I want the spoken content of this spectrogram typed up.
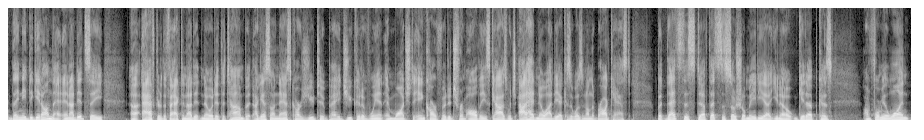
they need to get on that. And I did see uh, after the fact, and I didn't know it at the time, but I guess on NASCAR's YouTube page, you could have went and watched the in-car footage from all these guys, which I had no idea because it wasn't on the broadcast. But that's the stuff. That's the social media. You know, get up because on Formula One,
